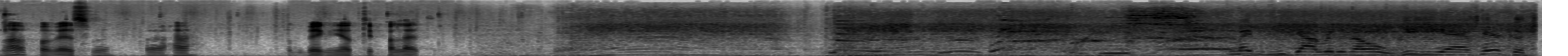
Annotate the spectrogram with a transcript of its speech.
No, powiedzmy, trochę. Odbiegnie od tej palety. Maybe got rid of the old ass haircut.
